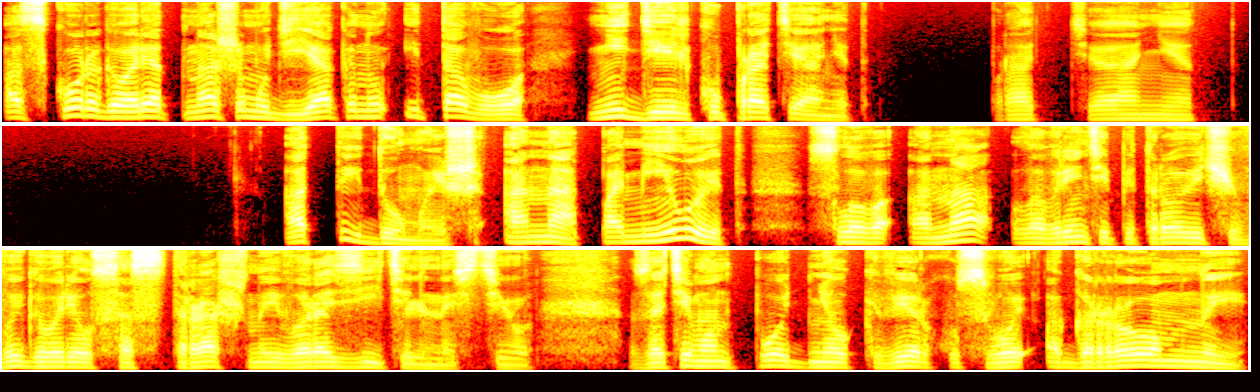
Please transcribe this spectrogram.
а скоро, говорят, нашему дьякону и того недельку протянет. Протянет. А ты думаешь, она помилует? Слово «она» Лаврентий Петрович выговорил со страшной выразительностью. Затем он поднял кверху свой огромный,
